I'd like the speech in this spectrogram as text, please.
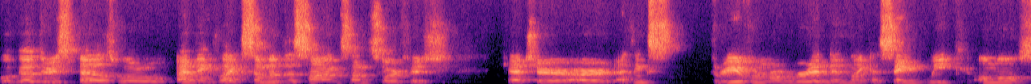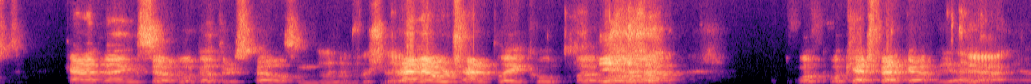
we'll go through spells where I think like some of the songs on Swordfish Catcher are I think three of them were written in like a same week almost kind of thing. So we'll go through spells and Mm-hmm. for sure. right now we're trying to play it cool, but we'll, uh, we'll we'll catch back up. Yeah. Yeah. yeah.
